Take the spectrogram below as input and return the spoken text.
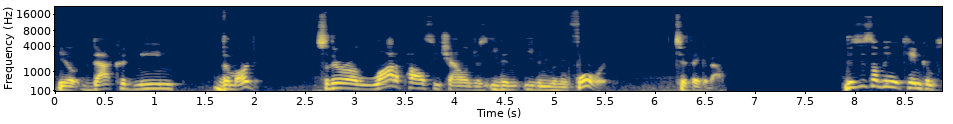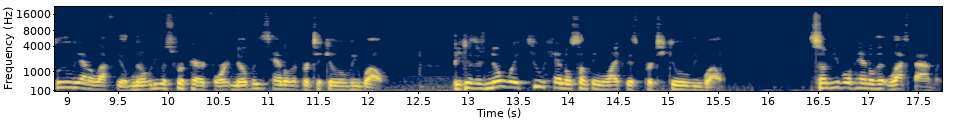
you know, that could mean the margin. So there are a lot of policy challenges even even moving forward to think about. This is something that came completely out of left field. Nobody was prepared for it. Nobody's handled it particularly well. Because there's no way to handle something like this particularly well. Some people have handled it less badly.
